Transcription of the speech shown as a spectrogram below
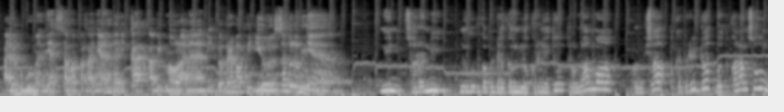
ada hubungannya sama pertanyaan dari Kak Abid Maulana di beberapa video sebelumnya. Min, saran nih, nunggu buka pedagang di lokernya itu terlalu lama. Kalau bisa, pakai peridot buat buka langsung.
